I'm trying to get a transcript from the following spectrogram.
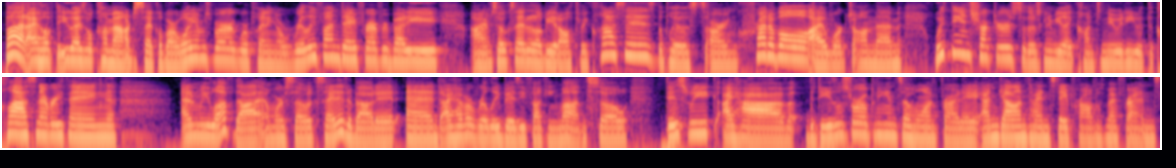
But I hope that you guys will come out to Cycle Bar Williamsburg. We're planning a really fun day for everybody. I'm so excited. I'll be at all three classes. The playlists are incredible. I worked on them with the instructors, so there's going to be like continuity with the class and everything. And we love that and we're so excited about it. And I have a really busy fucking month. So this week, I have the Diesel store opening in Soho on Friday and Valentine's Day prom with my friends.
